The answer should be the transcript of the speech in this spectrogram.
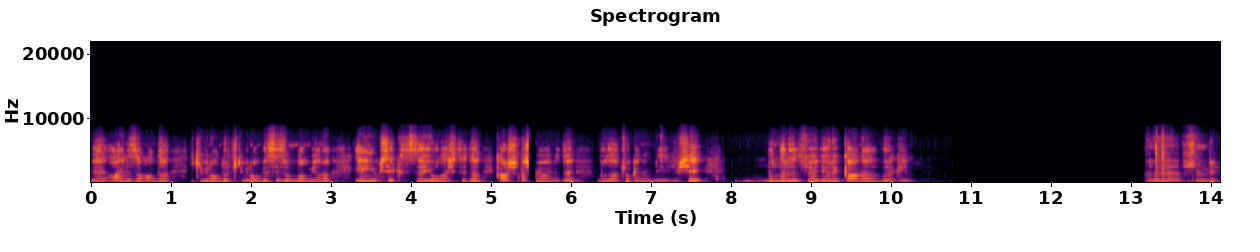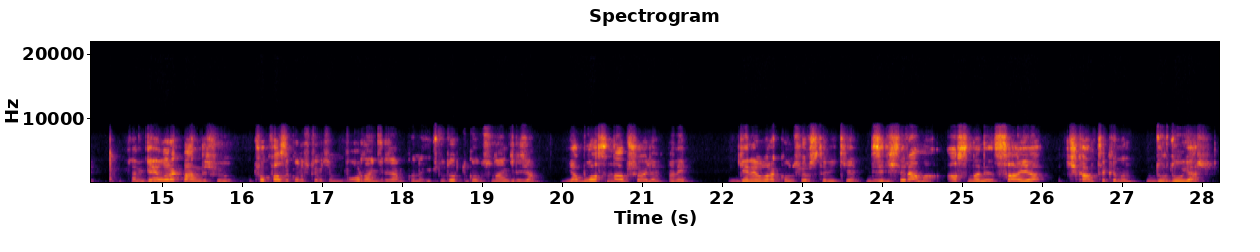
ve aynı zamanda 2014-2015 sezonundan bu yana en yüksek sayıya ulaştığı da karşılaşmayı oynadı. Bu da çok önemli bir şey. Bunları söyleyerek Kaan'a bırakayım. Ee, şimdi hani genel olarak ben de şu çok fazla konuştuğum için oradan gireceğim konu. Üçlü dörtlü konusundan gireceğim. Ya bu aslında abi şöyle hani genel olarak konuşuyoruz tabii ki dizilişleri ama aslında hani sahaya çıkan takımın durduğu yer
